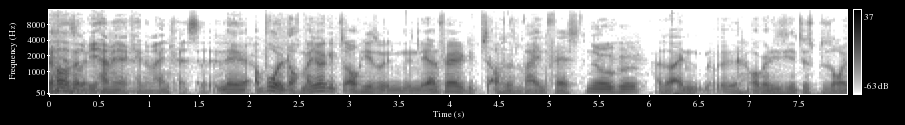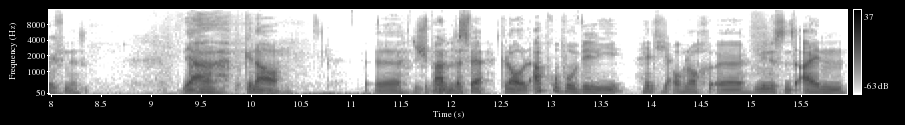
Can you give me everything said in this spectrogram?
genau. also, wir haben ja keine Weinfeste. Nee, obwohl doch, manchmal gibt es auch hier so in, in Ehrenfeld gibt es auch so ein Weinfest. Ja, okay. Also ein äh, organisiertes Besäufnis. Ja, Ah. genau. Äh, Spannend. Das wäre, genau, und apropos Willi, hätte ich auch noch äh, mindestens einen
